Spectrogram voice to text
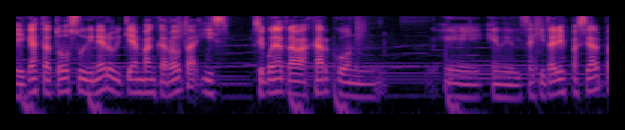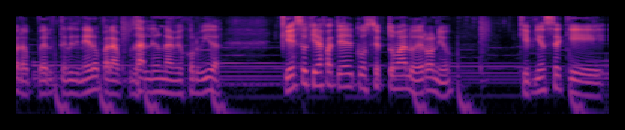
Eh, gasta todo su dinero y queda en bancarrota y se pone a trabajar con, eh, en el Sagitario espacial para poder tener dinero para darle una mejor vida. Que eso Jirafa tiene el concepto malo, erróneo, que piensa que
